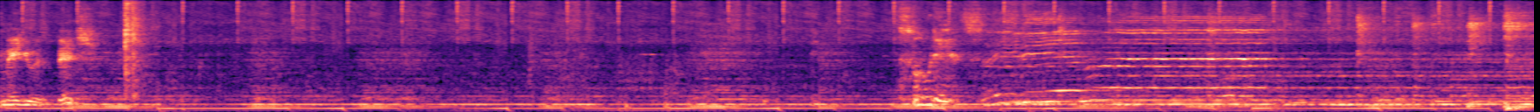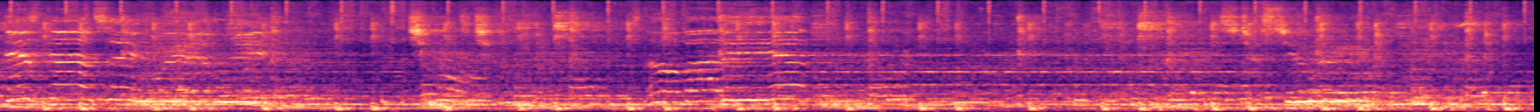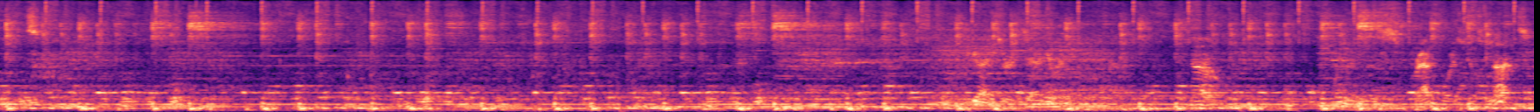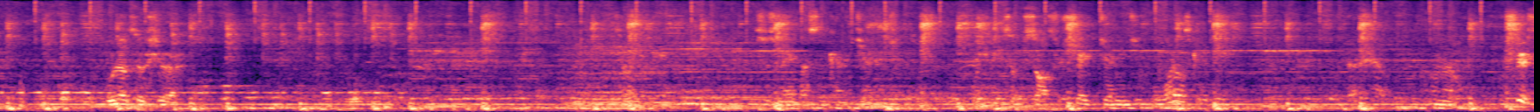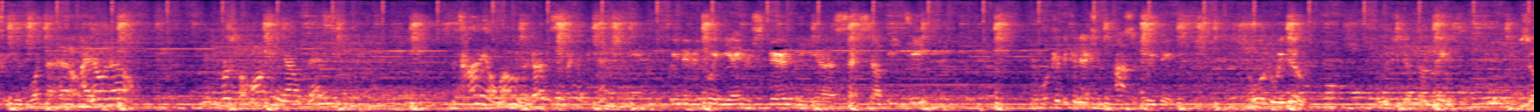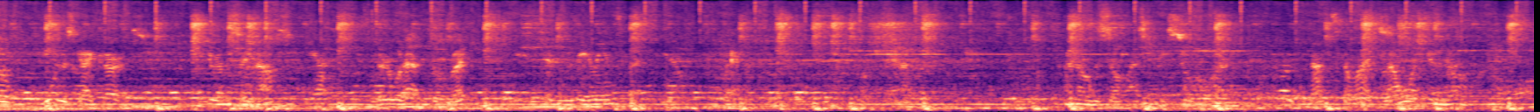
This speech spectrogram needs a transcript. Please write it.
made you his bitch. Slow dance. Nuts. We're not so sure. This was made by some kind of jet engine. What you mean, some saucer-shaped jet engine? Well, what else could it be? What the hell? I don't know. Seriously, dude, what the hell? I don't know. First of all, haunting out this. The timing alone, there gotta be some kind of connection. We be between the angry spirit and the uh, sexed up ET? And what could the connection possibly be? Well, what can we do? You and this guy Curtis, you're in the same house? Yeah. Heard what happened to him, right? He said it was aliens, but, you know, whatever. Man, I, I know this all has to be so hard. Not so much. But I want you to know,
